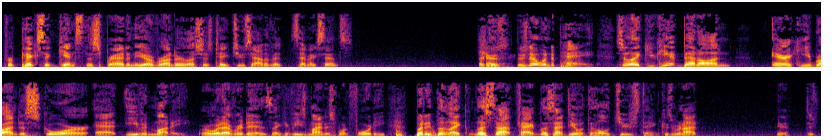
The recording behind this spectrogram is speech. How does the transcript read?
for picks against the spread and the over under, let's just take juice out of it. Does that make sense? Like sure. there's, there's no one to pay. So like you can't bet on Eric Ebron to score at even money or whatever it is. Like if he's minus 140, but it, but like let's not fact, let's not deal with the whole juice thing because we're not, you know, just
